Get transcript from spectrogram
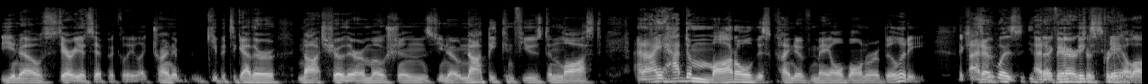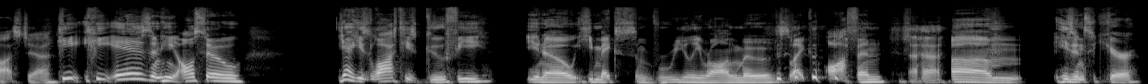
You know, stereotypically, like trying to keep it together, not show their emotions, you know, not be confused and lost. And I had to model this kind of male vulnerability. Because at he a- was at a very big character's pretty scale. lost, yeah. He he is and he also yeah, he's lost, he's goofy. You know, he makes some really wrong moves like often. Uh-huh. Um he's insecure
